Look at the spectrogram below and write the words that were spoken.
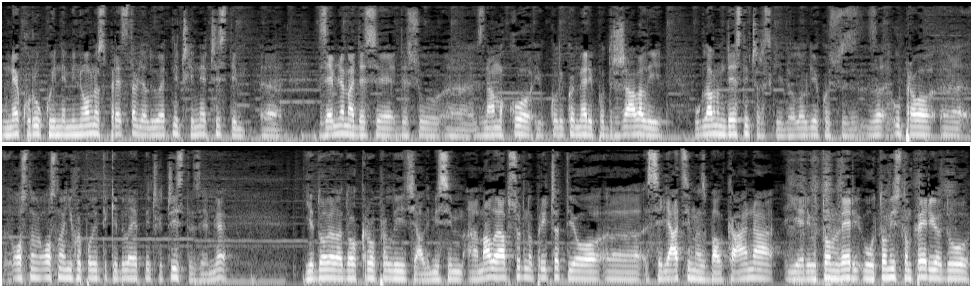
u neku ruku i neminovnost predstavljali u etnički nečistim e, zemljama gde, se, gde su e, znamo ko i u kolikoj meri podržavali uglavnom desničarske ideologije koje su za, upravo e, osnov, osnova njihove politike bile etnički čiste zemlje je dovela do krvoprolića, ali mislim, a malo je absurdno pričati o uh, seljacima s Balkana, jer je u tom, veri, u tom istom periodu uh,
